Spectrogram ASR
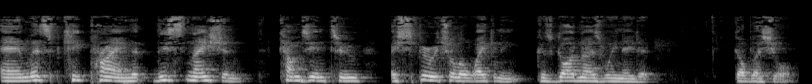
And let's keep praying that this nation comes into a spiritual awakening because God knows we need it. God bless you all.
